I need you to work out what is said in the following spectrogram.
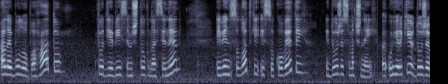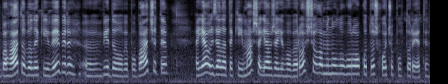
Але було багато. Тут є 8 штук насінин. І він солодкий і соковитий, і дуже смачний. Е, Огірків дуже багато, великий вибір. е, Відео ви побачите. А я взяла такий Маша, я вже його вирощувала минулого року, тож хочу повторити.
